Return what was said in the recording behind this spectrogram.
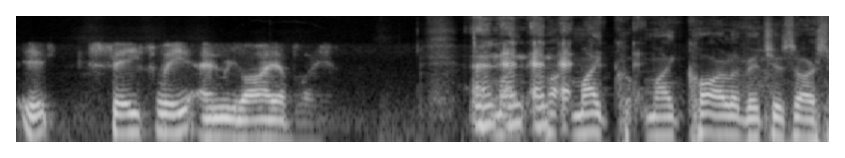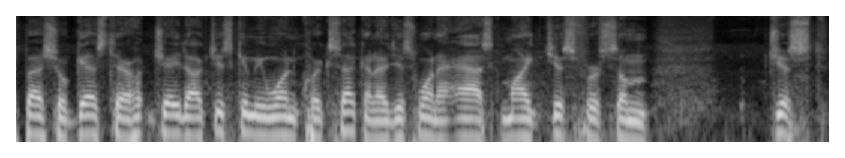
it safely and reliably. And, Mike, and, and, and, Mike, Mike Karlovich is our special guest here. J Doc, just give me one quick second. I just want to ask Mike, just for some just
